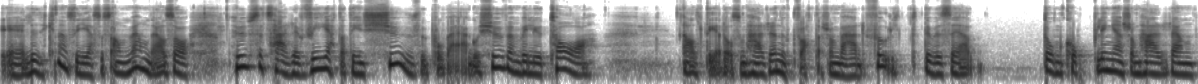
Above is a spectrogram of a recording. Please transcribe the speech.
eh, liknelse Jesus använder. Alltså, husets herre vet att det är en tjuv på väg och tjuven vill ju ta allt det då som Herren uppfattar som värdefullt. Det vill säga de kopplingar som Herren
